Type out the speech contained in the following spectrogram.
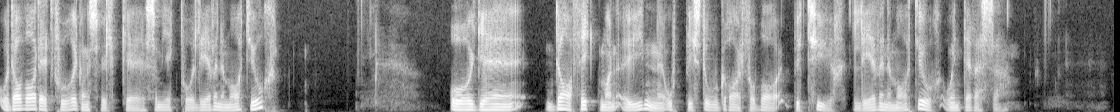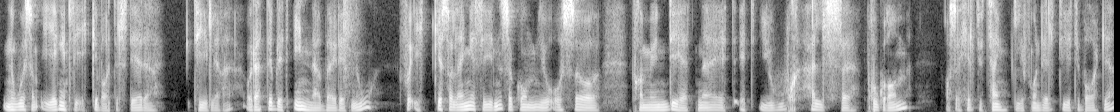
Og da var det et foregangsfylke som gikk på levende matjord. Og eh, da fikk man øynene opp i stor grad for hva betyr levende matjord og interesse. Noe som egentlig ikke var til stede tidligere. Og dette er blitt innarbeidet nå. For ikke så lenge siden så kom jo også fra myndighetene et, et jordhelseprogram. Altså helt utenkelig for en del tid tilbake.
